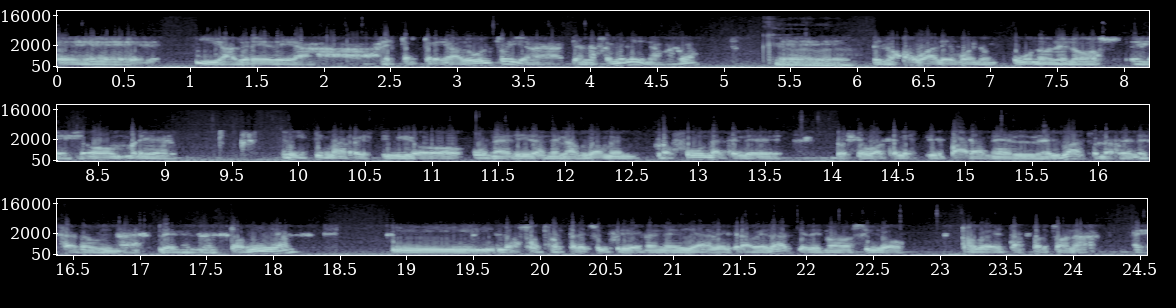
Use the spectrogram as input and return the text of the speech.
eh, y agrede a estos tres adultos y a, la femenina, ¿verdad? de los cuales, bueno, uno de los hombres víctima recibió una herida en el abdomen profunda que le lo llevó a que le extirparan el, el vaso, le realizaron una esplenectomía y los otros tres sufrieron heridas de gravedad que de no haber sido todas estas personas eh,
